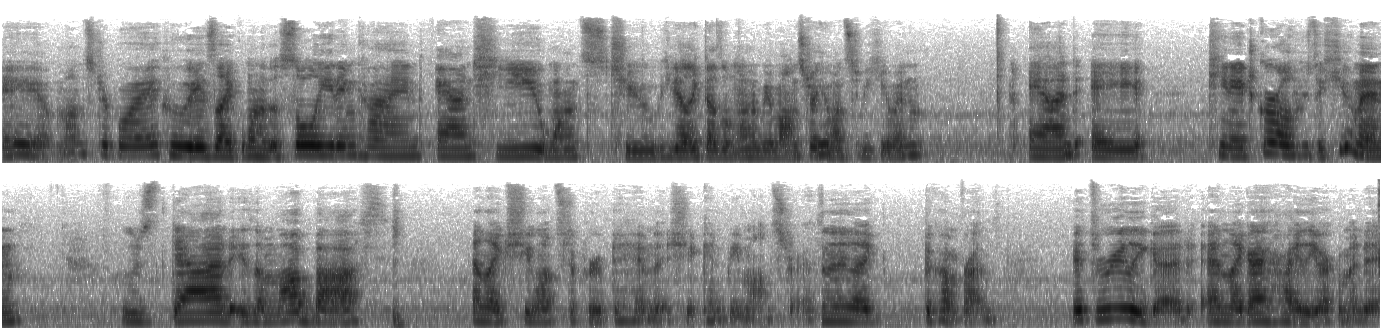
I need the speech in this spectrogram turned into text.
a monster boy who is like one of the soul eating kind and he wants to he like doesn't want to be a monster he wants to be human and a teenage girl who's a human whose dad is a mob boss and like she wants to prove to him that she can be monstrous. And they like become friends. It's really good and like i highly recommend it.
